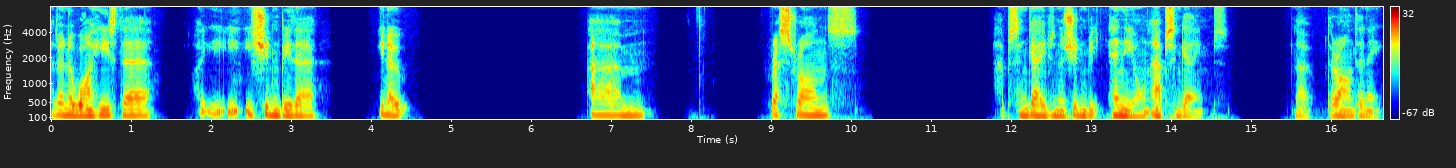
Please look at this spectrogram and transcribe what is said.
I don't know why he's there. He, he shouldn't be there. You know, um, restaurants, apps and games, and there shouldn't be any on apps and games. No, there aren't any.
